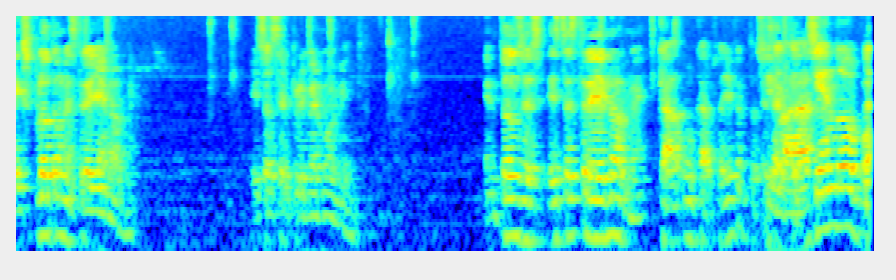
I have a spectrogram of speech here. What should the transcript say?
Explota una estrella enorme. Eso hace el primer movimiento. Entonces, esta estrella enorme Ca- Un causa y efecto. Sí, Exacto. va haciendo por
